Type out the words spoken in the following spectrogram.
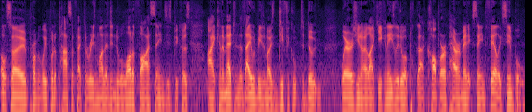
also probably put it past the fact the reason why they didn't do a lot of fire scenes is because I can imagine that they would be the most difficult to do. Whereas you know, like you can easily do a cop or a paramedic scene fairly simple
